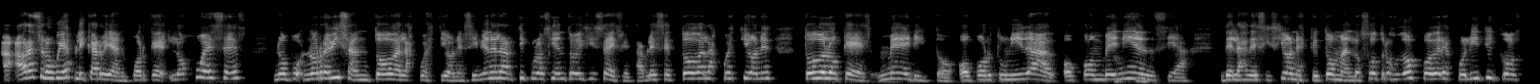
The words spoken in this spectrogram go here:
ahora se los voy a explicar bien, porque los jueces no, revisan todas las cuestiones. Si bien el artículo 116 establece todas las cuestiones, todo lo que es mérito, oportunidad o conveniencia de las decisiones que toman los otros dos poderes políticos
